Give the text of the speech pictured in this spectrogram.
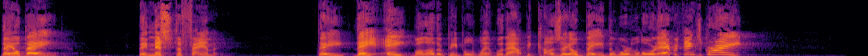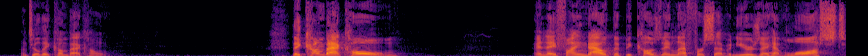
They obeyed. They missed the famine. They, they ate while other people went without because they obeyed the word of the Lord. Everything's great until they come back home. They come back home and they find out that because they left for seven years, they have lost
